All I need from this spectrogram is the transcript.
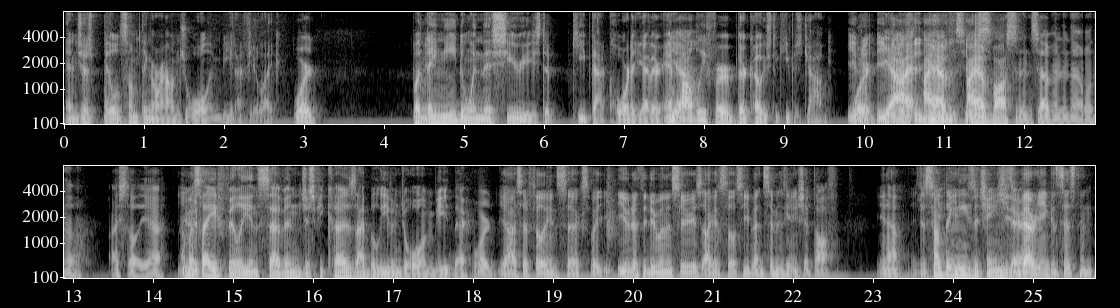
and just build something around Joel and Embiid. I feel like, Word. but they need to win this series to keep that core together, and Yeah. probably for their coach to keep his job. Even, Word. even yeah. if they I, do I have the I have Boston in seven in that one though. I still yeah. I'm gonna say Philly in seven, just because I believe in Joel and Embiid there. Word. Yeah, I said Philly in six, but even if they do win the series, I could still see Ben Simmons getting shipped off. You know, it's just Something he- needs to change He's there. very inconsistent.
